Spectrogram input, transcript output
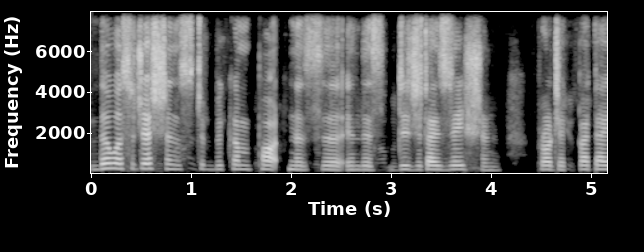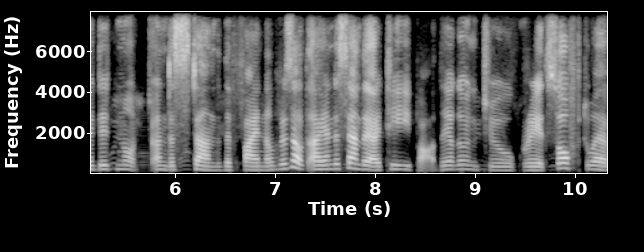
there were suggestions to become partners uh, in this digitization project, but I did not understand the final result. I understand the IT part. They are going to create software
